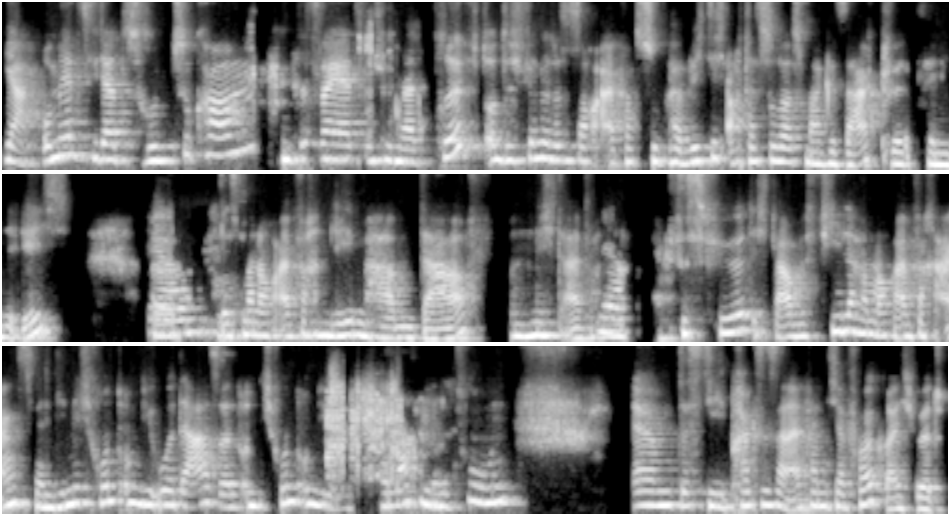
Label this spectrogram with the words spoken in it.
ja, um jetzt wieder zurückzukommen, das war jetzt ein schöner Trift und ich finde, das ist auch einfach super wichtig, auch dass sowas mal gesagt wird, finde ich. Ja. Äh, dass man auch einfach ein Leben haben darf und nicht einfach ja. eine Praxis führt. Ich glaube, viele haben auch einfach Angst, wenn die nicht rund um die Uhr da sind und nicht rund um die Uhr machen und tun, ähm, dass die Praxis dann einfach nicht erfolgreich wird.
